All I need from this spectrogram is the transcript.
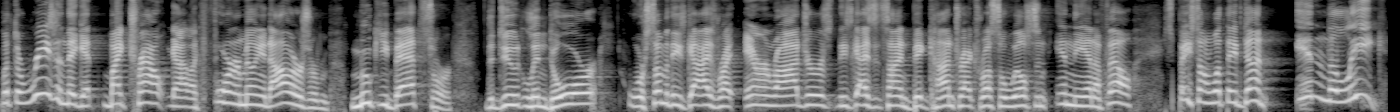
But the reason they get Mike Trout got like $400 million or Mookie Betts or the dude Lindor or some of these guys, right? Aaron Rodgers, these guys that signed big contracts, Russell Wilson in the NFL, it's based on what they've done in the league.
